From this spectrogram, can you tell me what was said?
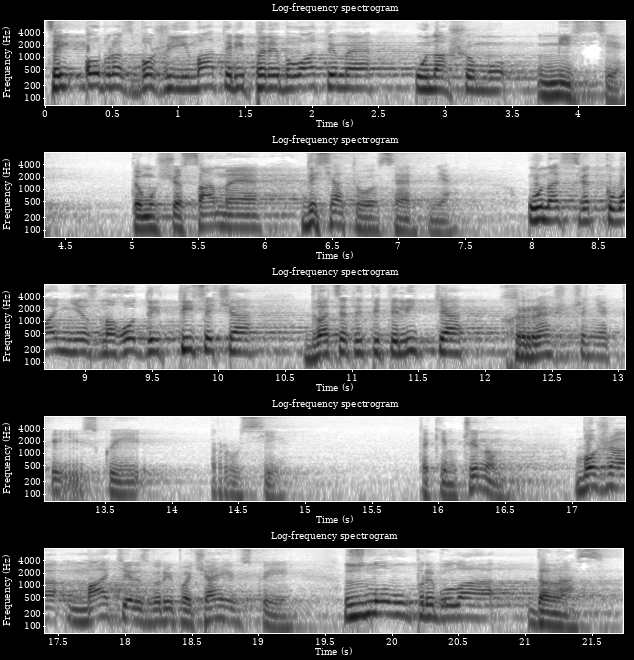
цей образ Божої Матері перебуватиме у нашому місті, тому що саме 10 серпня у нас святкування з нагоди 1025-ліття хрещення Київської Русі. Таким чином, Божа матір з гори Почаївської знову прибула до нас,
